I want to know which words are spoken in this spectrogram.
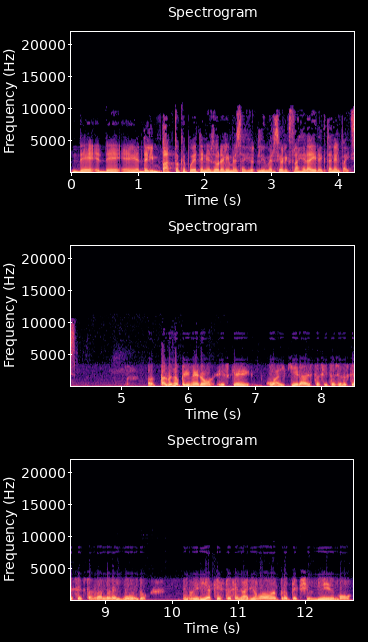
de, de, eh, del impacto que puede tener sobre la inversión, la inversión extranjera directa en el país? Tal vez lo primero es que cualquiera de estas situaciones que se están dando en el mundo, yo diría que este escenario nuevo de proteccionismo,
